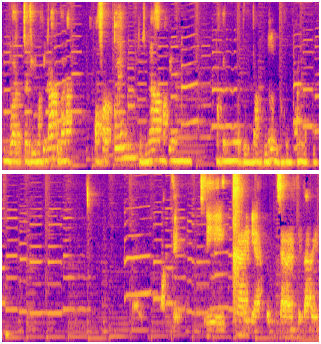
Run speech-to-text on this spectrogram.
membuat jadi makin takut karena overclaim jadinya makin makin lebih takut lebih banyak gitu. Oke. Jadi menarik ya pembicaraan kita Rin.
